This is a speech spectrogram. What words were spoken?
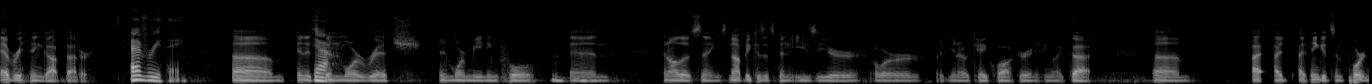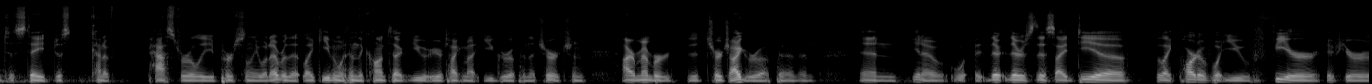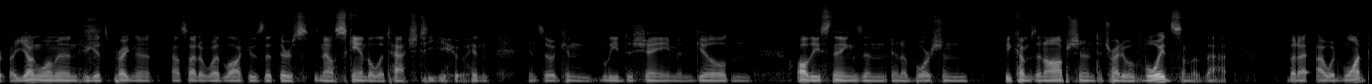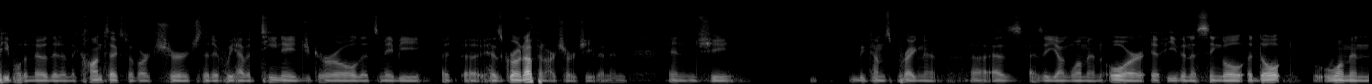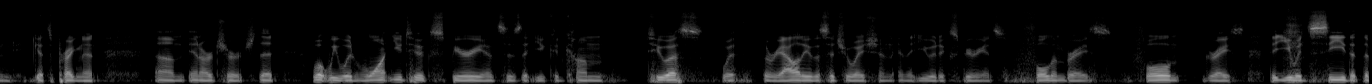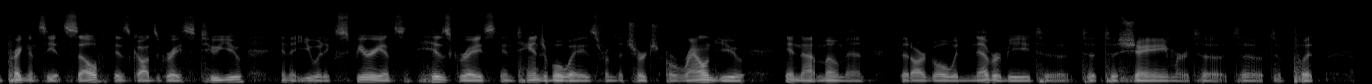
Everything got better, everything um, and it's Yeah. been more rich and more meaningful, Mhm. and and all those things. Not because it's been easier or you know cakewalk or anything like that. Um, I, I I think it's important to state just kind of pastorally, personally, whatever that like even within the context you you're talking about. You grew up in the church, and I remember the church I grew up in, and and you know w- there, there's this idea like part of what you fear if you're a young woman who gets pregnant outside of wedlock is that there's now scandal attached to you and and so it can lead to shame and guilt and all these things and, and abortion becomes an option to try to avoid some of that but I, I would want people to know that in the context of our church that if we have a teenage girl that's maybe a, uh, has grown up in our church even and and she becomes pregnant uh, as as a young woman, or if even a single adult woman gets pregnant um, in our church, that what we would want you to experience is that you could come to us with the reality of the situation, and that you would experience full embrace, full grace, that you would see that the pregnancy itself is God's grace to you, and that you would experience His grace in tangible ways from the church around you in that moment that our goal would never be to to, to shame or to, to to put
